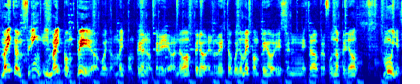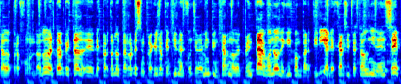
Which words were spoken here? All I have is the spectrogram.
Michael Flynn y Mike Pompeo. Bueno, Mike Pompeo no creo, ¿no? Pero el resto, bueno, Mike Pompeo es en estado profundo, pero muy estado profundo. Donald Trump está eh, despertando terrores entre aquellos que entienden el funcionamiento interno del Pentágono, de que convertiría al ejército estadounidense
